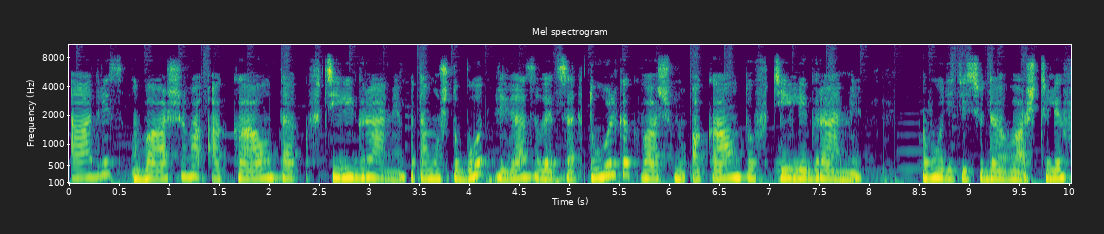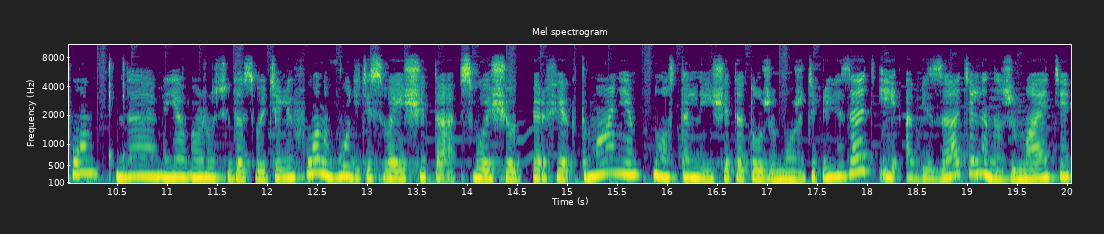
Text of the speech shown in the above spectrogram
адрес вашего аккаунта в Телеграме, потому что бот привязывается только к вашему аккаунту в Телеграме. Вводите сюда ваш телефон. Да, я ввожу сюда свой телефон. Вводите свои счета, свой счет Perfect Money. Ну, остальные счета тоже можете привязать. И обязательно нажимаете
